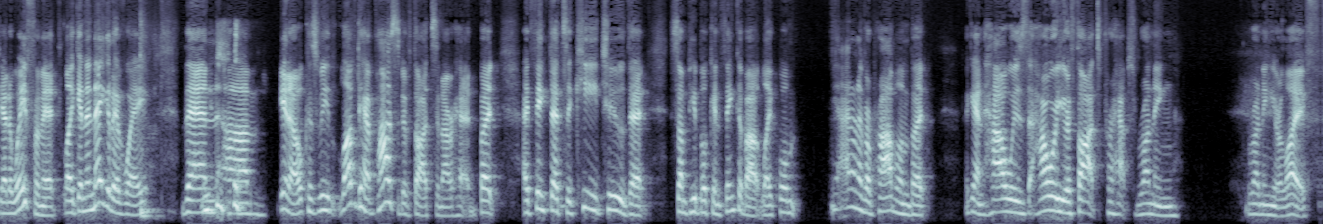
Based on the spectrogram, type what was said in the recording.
get away from it like in a negative way then um, you know because we love to have positive thoughts in our head but i think that's a key too that some people can think about like well yeah i don't have a problem but again how is how are your thoughts perhaps running running your life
